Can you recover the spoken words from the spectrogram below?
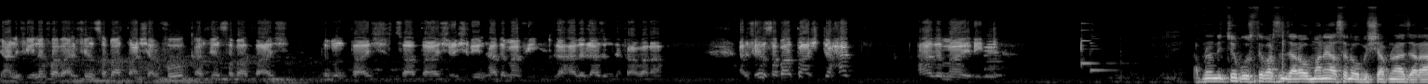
يعني في نفر 2017 فوق 2017 18 19 20 هذا ما في. لا هذا لازم دفع غرامة. 2017 تحت هذا ما يريد. আপনারা নিশ্চয়ই বুঝতে পারছেন, যারা ওমানে আছেন, অবশ্যই আপনারা যারা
